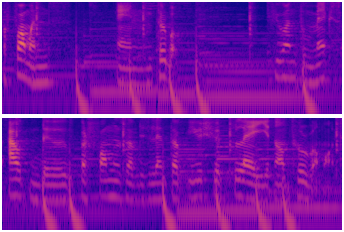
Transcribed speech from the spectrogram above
performance, and turbo. If you want to max out the performance of this laptop you should play it on turbo mode.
